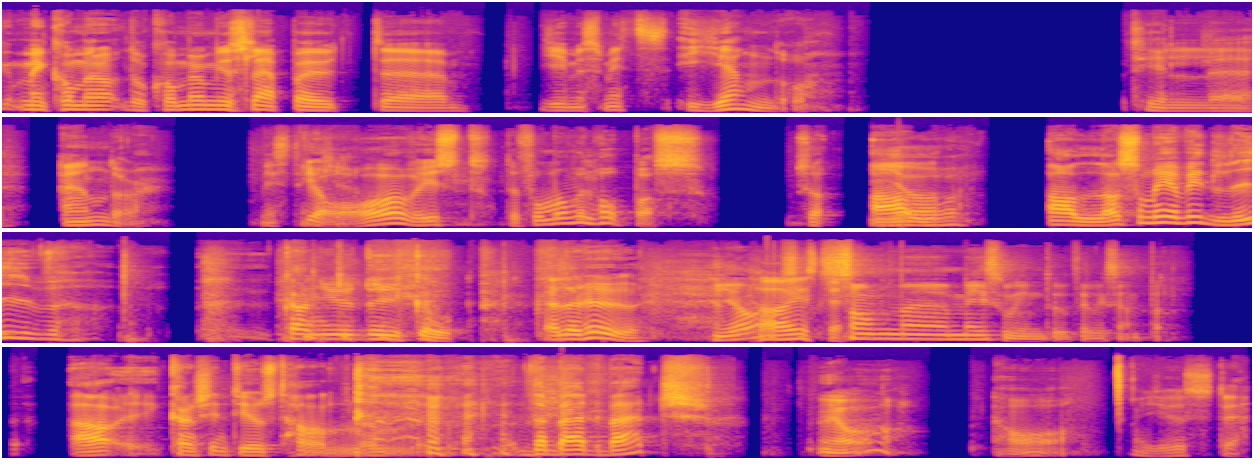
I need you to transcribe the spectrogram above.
men kommer, då kommer de ju släppa ut uh, Jimmy Smiths igen då? Till uh, Andor. Misstänker jag. Ja, visst. Det får man väl hoppas. Så all, Ja. alla som är vid liv kan ju dyka upp. Eller hur? Ja, Ja, just det. som eh, Mace Windu till exempel. Ja, kanske inte just han, men The Bad Batch. Ja. Ja. Just det.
